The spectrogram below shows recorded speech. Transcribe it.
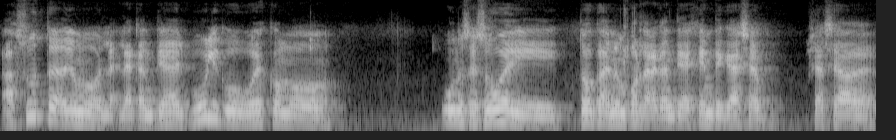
asusta, digamos, la, la cantidad del público o es como uno se sube y toca, no importa la cantidad de gente que haya, ya sea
